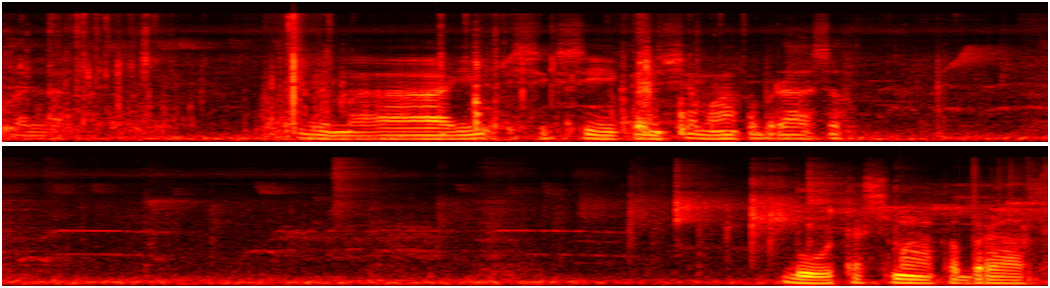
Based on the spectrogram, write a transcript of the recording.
Wala. May maisiksikan siya mga kabraso. Butas mga kabraso.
